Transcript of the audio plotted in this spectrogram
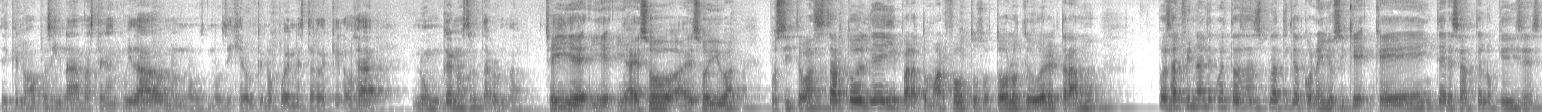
De que no, pues sí, nada más tengan cuidado. Nos, nos dijeron que no pueden estar de aquel O sea, nunca nos trataron mal. Sí, y, y, a, eso, a eso iba. Pues si te vas a estar todo el día ahí para tomar fotos o todo lo que dure el tramo, pues al final de cuentas haces plática con ellos. Y qué, qué interesante lo que dices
